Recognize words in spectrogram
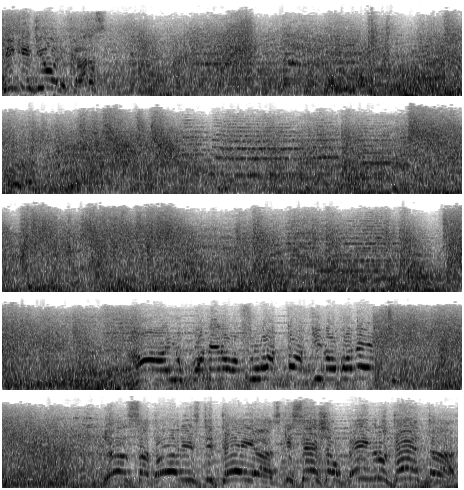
Fiquem de olho, caras. De teias que sejam bem grudentas.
